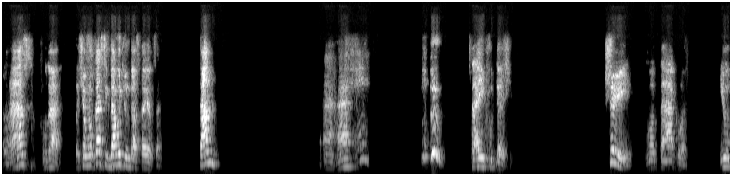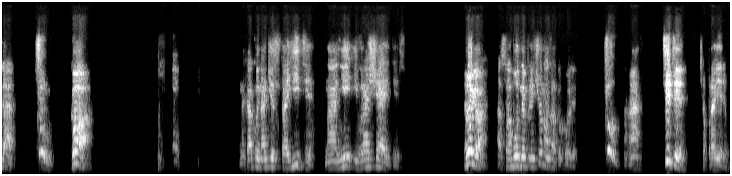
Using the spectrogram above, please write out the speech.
Раз. Удар. Причем рука всегда вытянута остается. Там. Ага. Стоим чуть дальше. Ши. Вот так вот. И удар. Го. На какой ноге стоите, на ней и вращаетесь. Рыга. А свободное плечо назад уходит. Ага. Сити. Сейчас проверим.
